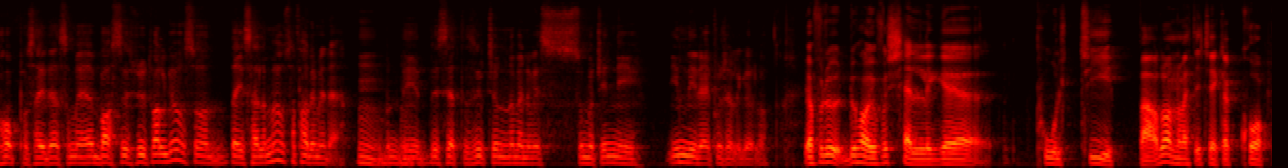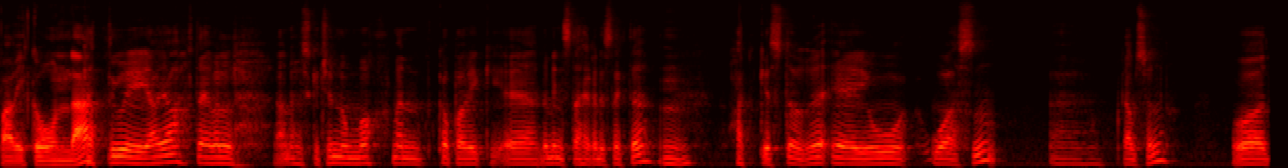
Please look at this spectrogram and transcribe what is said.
håper å si det som er basisutvalget, og så de selger vi, og så er ferdig med det. Mm, Men de, de setter seg ikke nødvendigvis så mye inn i, inn i de forskjellige ølene. Ja, for du, du har jo forskjellige poltyper, da. Nå vet jeg ikke hva Kåpervik går under. Kategorier, ja. Det er vel ja, Jeg husker ikke nummer, men Kopervik er det minste her i distriktet. Hakket større er jo Åsen, eh, Ramsund. Og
